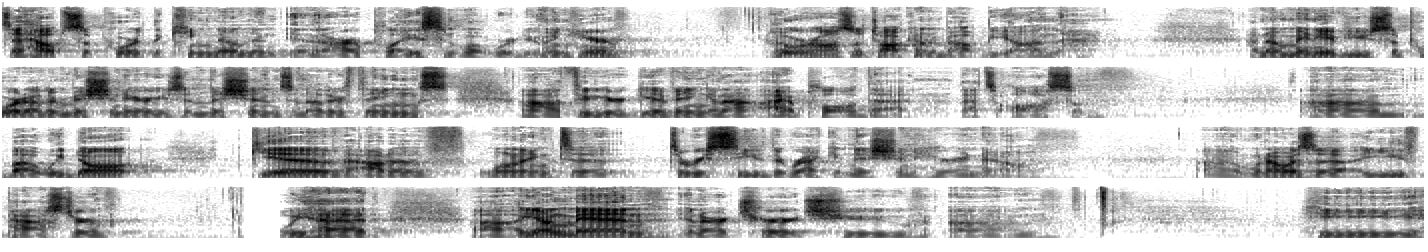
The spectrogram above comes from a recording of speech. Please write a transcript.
to help support the kingdom in, in our place and what we're doing here. But we're also talking about beyond that. I know many of you support other missionaries and missions and other things uh, through your giving, and I, I, applaud that. That's awesome. Um, but we don't give out of wanting to, to receive the recognition here and now. Uh, when I was a, a, youth pastor, we had uh, a young man in our church who um, he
